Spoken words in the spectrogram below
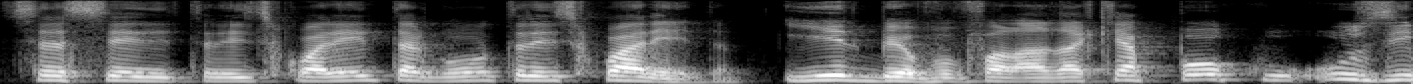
CCN 340, Gol 340. IRB eu vou falar daqui a pouco, Uzi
